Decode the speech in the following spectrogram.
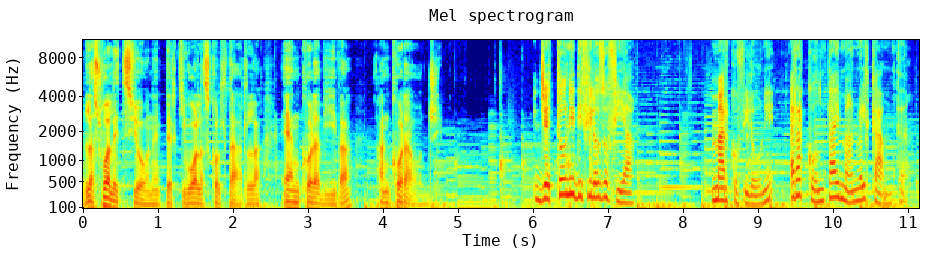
La sua lezione, per chi vuole ascoltarla, è ancora viva, ancora oggi. Gettoni di filosofia. Marco Filoni racconta Immanuel Kant.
